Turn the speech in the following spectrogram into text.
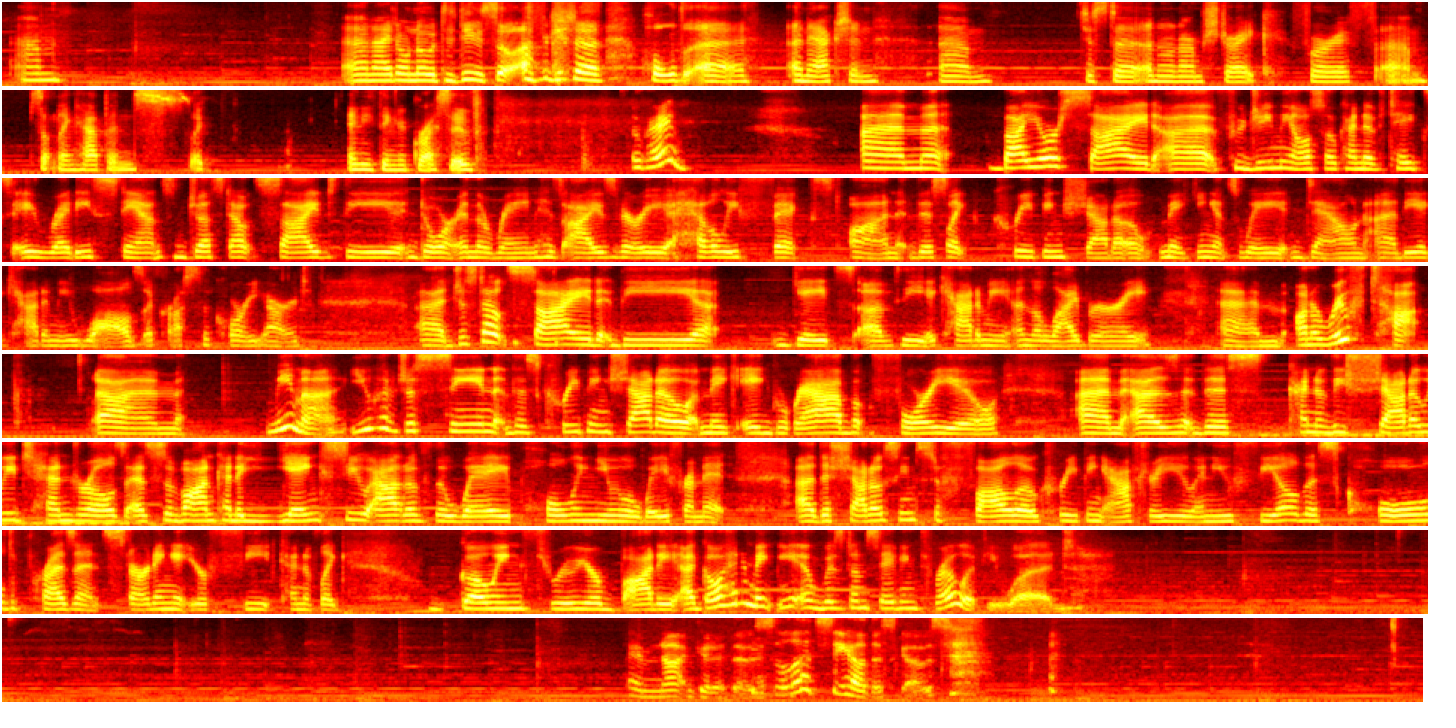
Um. And I don't know what to do, so I'm gonna hold uh, an action, um, just a, an unarmed strike for if um, something happens, like anything aggressive. Okay. Um, by your side, uh, Fujimi also kind of takes a ready stance just outside the door in the rain, his eyes very heavily fixed on this like creeping shadow making its way down uh, the academy walls across the courtyard. Uh, just outside the gates of the academy and the library, um, on a rooftop, um, Mima, you have just seen this creeping shadow make a grab for you. Um, as this kind of these shadowy tendrils, as Savon kind of yanks you out of the way, pulling you away from it. Uh, the shadow seems to follow, creeping after you, and you feel this cold presence starting at your feet, kind of like going through your body. Uh, go ahead and make me a wisdom saving throw if you would. I'm not good at those, so let's see how this goes.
